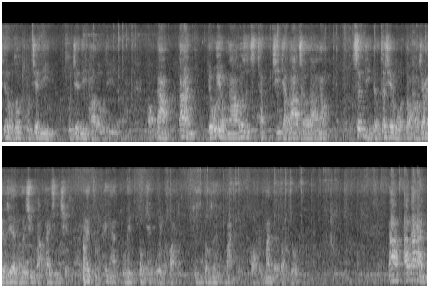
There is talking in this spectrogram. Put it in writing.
其实我都不建议不建议爬楼梯的。哦，那当然游泳啊，或是骑骑脚踏车啦，那种身体的这些活动，好像有些人会去打太极拳啊，因为哎他不会动作不会快，就是都是很慢的，哦很慢的动作。那啊当然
